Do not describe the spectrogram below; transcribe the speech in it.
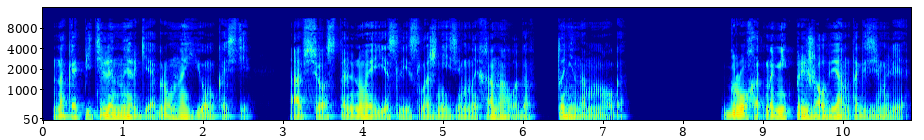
— накопитель энергии огромной емкости, а все остальное, если и сложнее земных аналогов, то не намного». Грохот на миг прижал Вианта к земле.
